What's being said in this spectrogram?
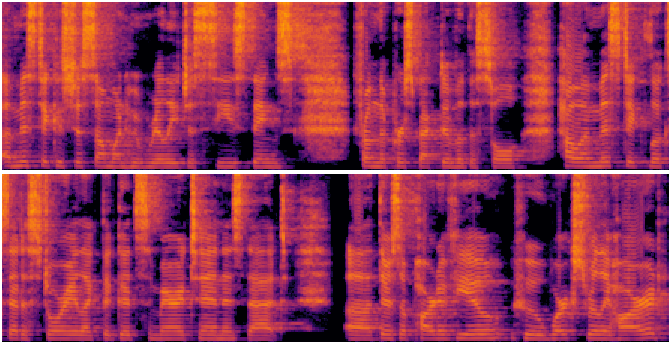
a mystic is just someone who really just sees things from the perspective of the soul. How a mystic looks at a story like the Good Samaritan is that uh, there's a part of you who works really hard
